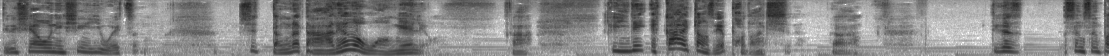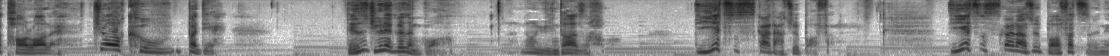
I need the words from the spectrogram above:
这个乡下人信以为真，去囤了大量的黄颜料啊，现在一家一档侪扑上去了啊，这个生生被套牢了，叫苦不迭。但是就辣搿辰光，侬运道还是好。第一次世界大战爆发，第一次世界大战爆发之后呢，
